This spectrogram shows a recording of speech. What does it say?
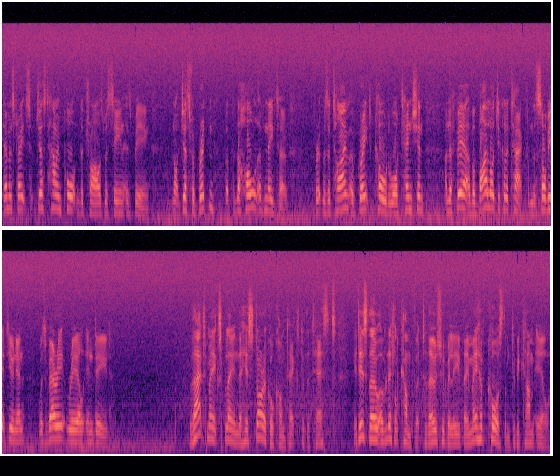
demonstrates just how important the trials were seen as being, not just for Britain, but for the whole of NATO. For it was a time of great Cold War tension, and the fear of a biological attack from the Soviet Union was very real indeed. That may explain the historical context of the tests. It is, though, of little comfort to those who believe they may have caused them to become ill.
